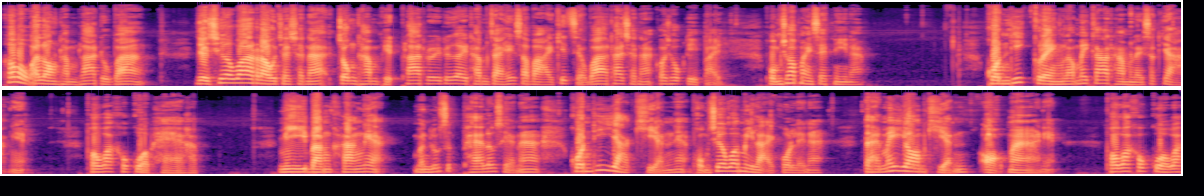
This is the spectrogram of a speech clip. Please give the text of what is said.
เขาบอกว่าลองทำพลาดดูบ้าง อย่าเชื่อว่าเราจะชนะจงทำผิดพลาดเรื่อยๆทำใจให้สบายคิดเสียว่าถ้าชนะก็โชคดีไป ผมชอบไมเซตนี้นะ คนที่เกรงแล้วไม่กล้าทำอะไรสักอย่างเนี่ย เพราะว่าเขากลัวแพ้ครับ มีบางครั้งเนี่ยมันรู้สึกแพ้แล้วเสียหน้า คนที่อยากเขียนเนี่ยผมเชื่อว่ามีหลายคนเลยนะ แต่ไม่ยอมเขียนออกมาเนี่ย เพราะว่าเขากลัวว่า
